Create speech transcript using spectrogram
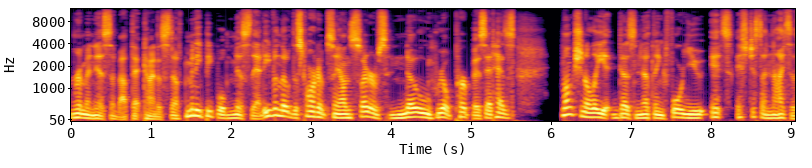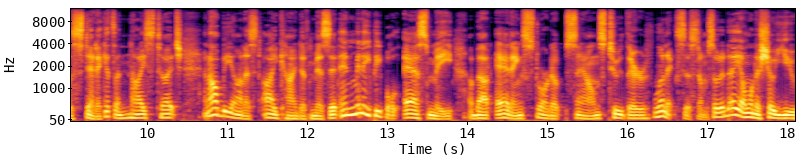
reminisce about that kind of stuff. Many people miss that. Even though the startup sound serves no real purpose, it has Functionally, it does nothing for you. It's it's just a nice aesthetic. It's a nice touch, and I'll be honest, I kind of miss it. And many people ask me about adding startup sounds to their Linux system. So today I want to show you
